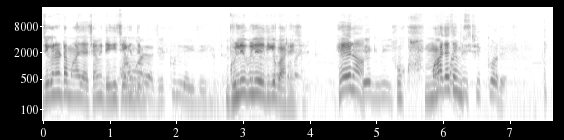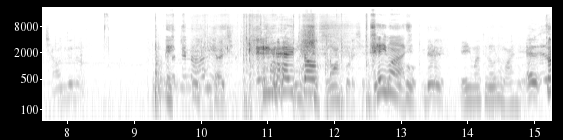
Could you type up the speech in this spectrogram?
যে কোনো একটা মাছ আছে আমি দেখেছি আছে এক্ষুনি দেখেছি এইখানটা গুলিয়ে গুলিয়ে এদিকে বার হয়েছে। হে না দেখবি। মাছ আছে আমি ঠিক করে। এই এই তো। সেই মাছ। তো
